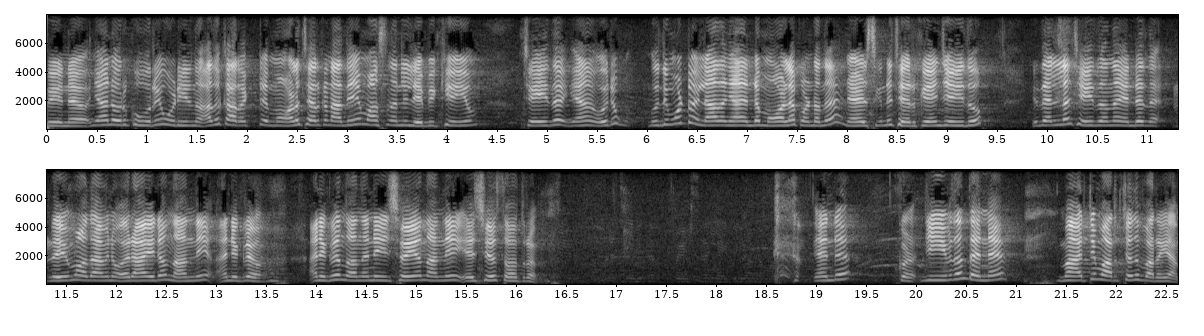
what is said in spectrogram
പിന്നെ ഞാൻ ഒരു കുറി കൂടിയിരുന്നു. അത് കറക്റ്റ് മോളെ ചേർക്കണം അതേ മാസം തന്നെ ലഭിക്കുകയും ചെയ്ത് ഞാൻ ഒരു ബുദ്ധിമുട്ടും ഇല്ലാതെ ഞാൻ എന്റെ മോളെ കൊണ്ടുവന്ന് നഴ്സിങ്ങിന് ചേർക്കുകയും ചെയ്തു. ഇതെല്ലാം ചെയ്തു തന്ന എന്റെ ദൈവമാതാവിന് ഒരായിരം നന്ദി. അനുഗ്രഹം. അനുഗ്രഹം തന്നതിന് ഈശോയെ നന്ദി. യേശുവെ സ്തോത്രം. എന്റെ ജീവിതം തന്നെ മാറ്റിമറിച്ചെന്ന് പറയാം.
